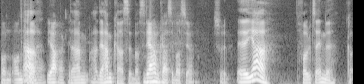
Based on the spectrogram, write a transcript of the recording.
von On Tour. Ah. ja, Okay. Der, Ham, der Hamcast, Sebastian. der Hamka Sebastian. Schön. Äh, ja, Folge zu Ende. Ko-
